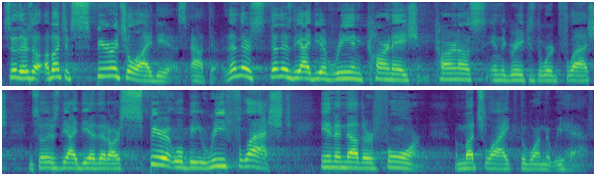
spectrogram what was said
So there's a, a, bunch of spiritual ideas out there. Then there's, then there's the idea of reincarnation. Carnos in the Greek is the word flesh. And so there's the idea that our spirit will be refleshed in another form, much like the one that we have.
